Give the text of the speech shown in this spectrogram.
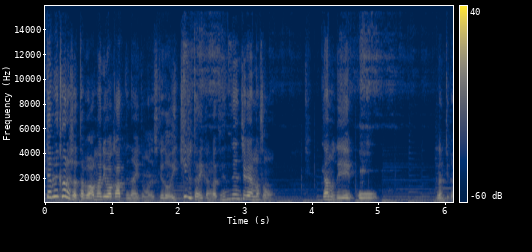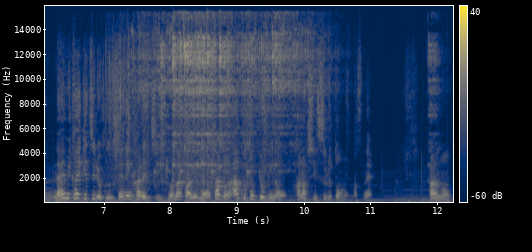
た目からしたら多分あまり分かってないと思うんですけど、生きる体感が全然違いますもん。なので、こう、なんていうか、ね、悩み解決力、青年カレッジの中でも多分悪と虚偽の話すると思いますね。あの、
